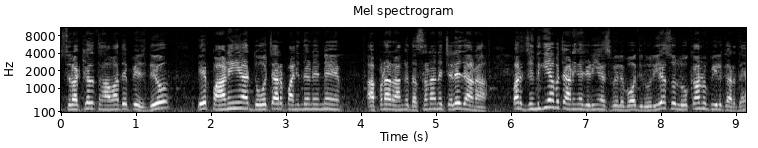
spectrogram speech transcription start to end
ਸੁਰੱਖਿਅਤ ਥਾਵਾਂ ਤੇ ਭੇਜ ਦਿਓ। ਇਹ ਪਾਣੀ ਆ 2 4 5 ਦਿਨ ਇਹਨੇ ਆਪਣਾ ਰੰਗ ਦੱਸਣਾ ਨੇ ਚਲੇ ਜਾਣਾ। ਪਰ ਜ਼ਿੰਦਗੀਆਂ ਬਚਾਣੀਆਂ ਜਿਹੜੀਆਂ ਇਸ ਵੇਲੇ ਬਹੁਤ ਜ਼ਰੂਰੀ ਆ ਸੋ ਲੋਕਾਂ ਨੂੰ ਅਪੀਲ ਕਰਦੇ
